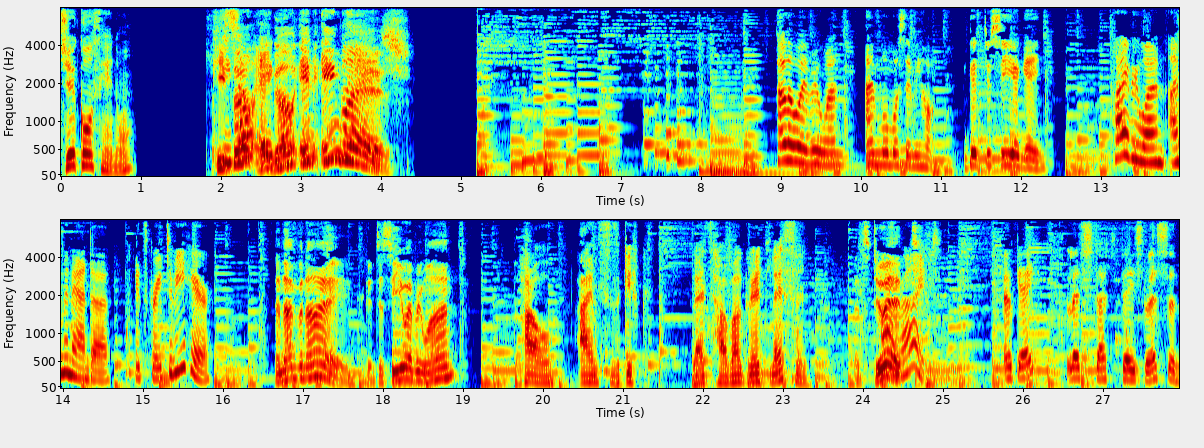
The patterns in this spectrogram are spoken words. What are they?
中高生の Kiso Ego in English! Hello everyone, I'm Momose Miho. Good to see you again. Hi everyone, I'm Ananda. It's great to be here. And I'm Vinay. Good to see you, everyone. Hello, I'm Suzuki Fuku. Let's have a great lesson. Let's do it. All right. Okay, let's start today's lesson.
